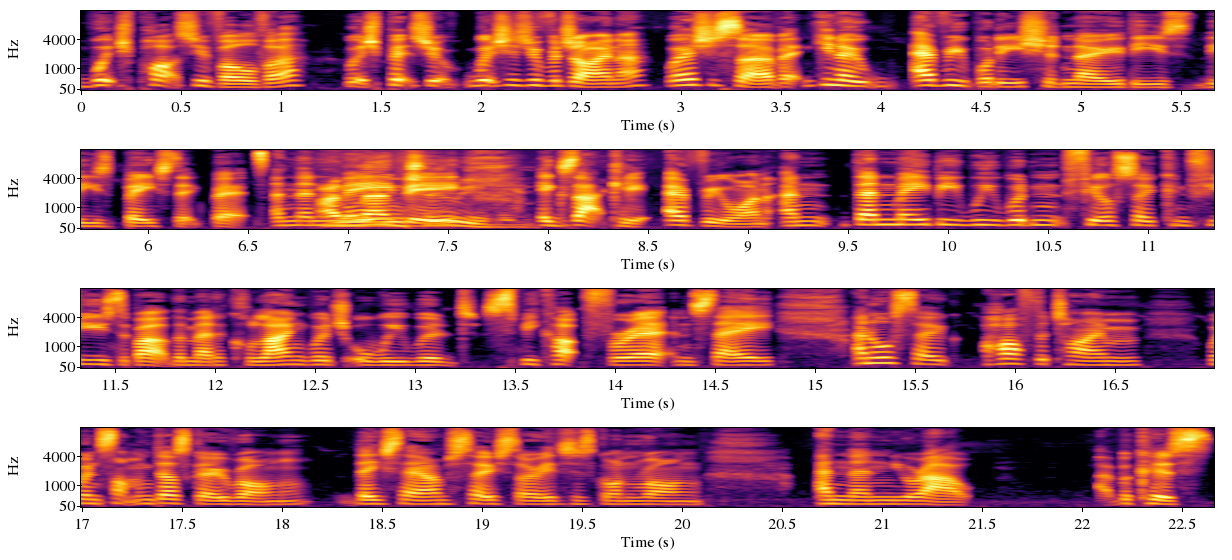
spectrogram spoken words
which part's your vulva, which bit's your, which is your vagina, where's your cervix. You know, everybody should know these these basic bits, and then And maybe too, exactly everyone, and then maybe we wouldn't feel so confused about the medical language, or we would speak up for it and say, and also half the time when something does go wrong, they say, "I'm so sorry, this has gone wrong," and then you're out. Because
